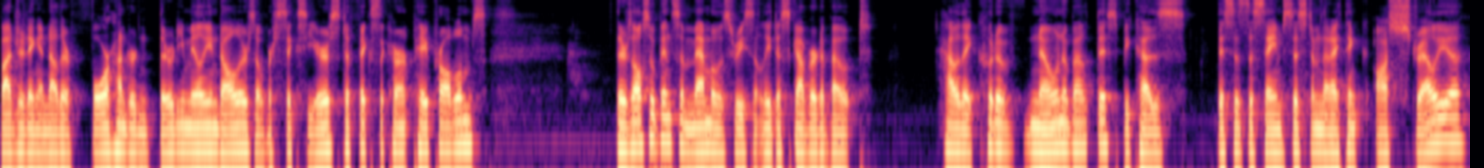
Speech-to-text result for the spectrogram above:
budgeting another $430 million over six years to fix the current pay problems. There's also been some memos recently discovered about how they could have known about this because this is the same system that I think Australia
